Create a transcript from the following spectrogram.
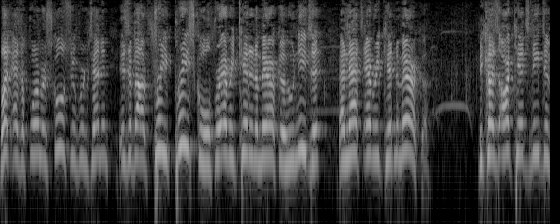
but as a former school superintendent, is about free preschool for every kid in America who needs it, and that's every kid in America. Because our kids need to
